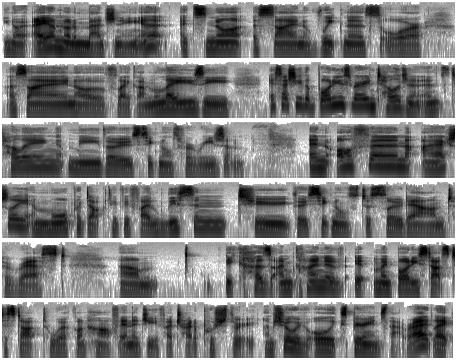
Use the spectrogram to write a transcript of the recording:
you know, A, I'm not imagining it. It's not a sign of weakness or a sign of like I'm lazy. It's actually the body is very intelligent and it's telling me those signals for a reason. And often I actually am more productive if I listen to those signals to slow down, to rest, um, because I'm kind of it, my body starts to start to work on half energy if I try to push through. I'm sure we've all experienced that, right? Like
